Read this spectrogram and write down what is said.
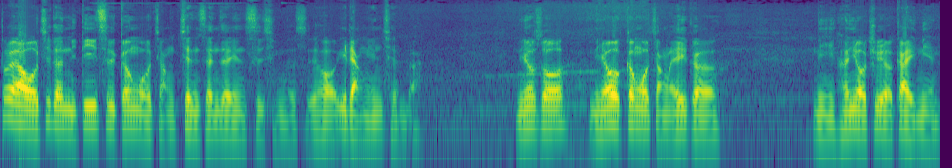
对啊，我记得你第一次跟我讲健身这件事情的时候，一两年前吧，你又说你又跟我讲了一个你很有趣的概念，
